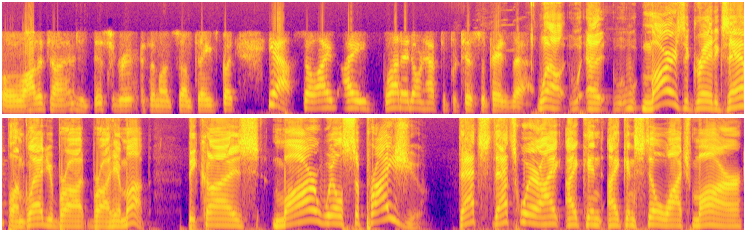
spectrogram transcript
a lot of times and disagree with him on some things. But yeah, so I I glad I don't have to participate in that. Well, uh, Maher is a great example. I'm glad you brought brought him up because Maher will surprise you. That's that's where I, I can I can still watch Maher.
